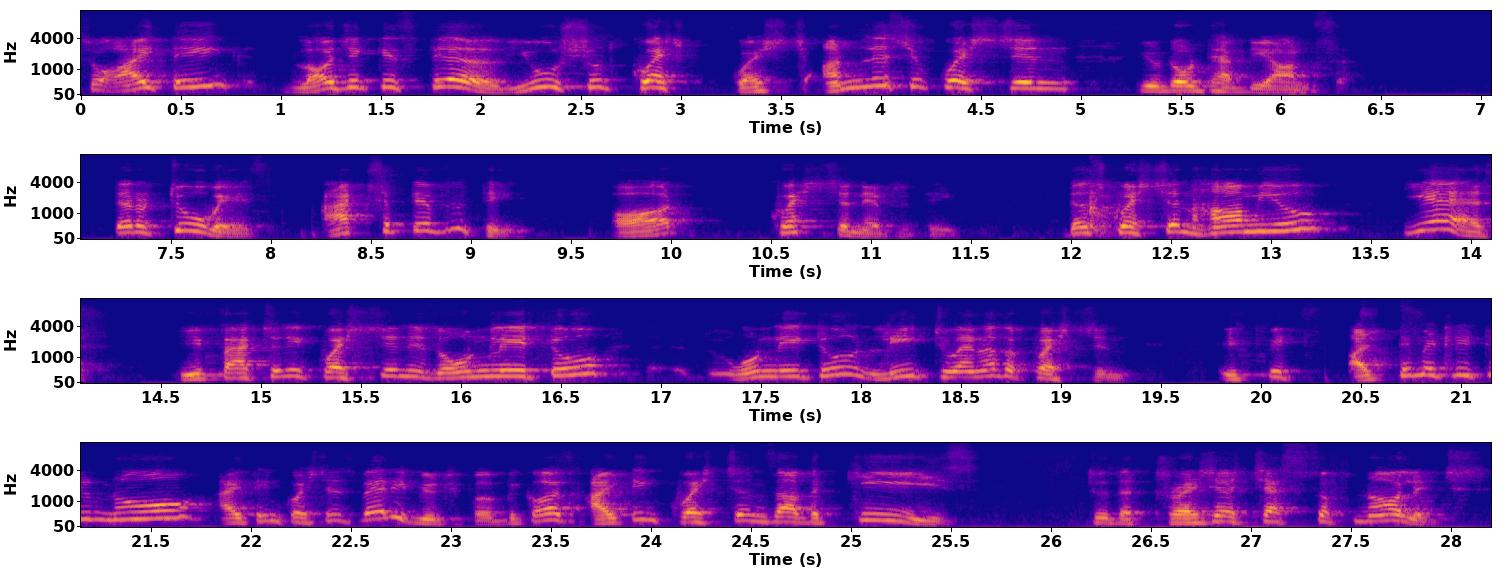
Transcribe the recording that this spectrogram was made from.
So I think logic is still you should question, question. Unless you question, you don't have the answer. There are two ways accept everything or question everything. Does question harm you? Yes. If actually question is only to only to lead to another question. If it's ultimately to know, I think question is very beautiful because I think questions are the keys to the treasure chests of knowledge.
